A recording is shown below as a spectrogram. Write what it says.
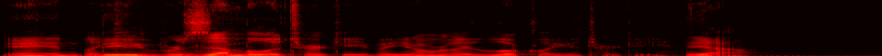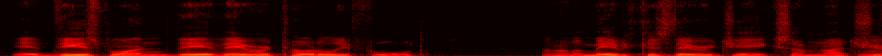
And Like the- you resemble a turkey, but you don't really look like a turkey. Yeah. It, these one they they were totally fooled. I don't know, maybe because they were Jakes. I'm not sure.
